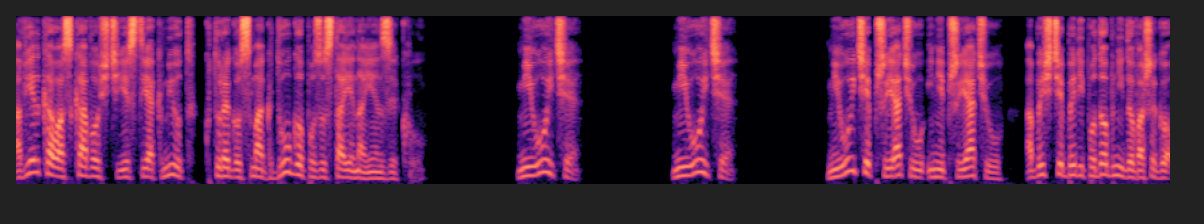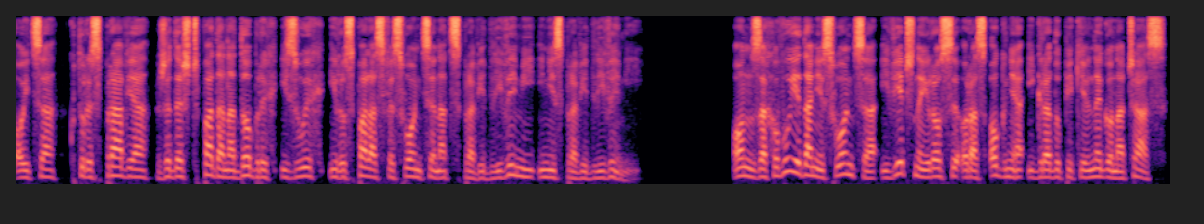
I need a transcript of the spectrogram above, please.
a wielka łaskawość jest jak miód, którego smak długo pozostaje na języku. Miłujcie. Miłujcie. Miłujcie przyjaciół i nieprzyjaciół, abyście byli podobni do waszego Ojca, który sprawia, że deszcz pada na dobrych i złych i rozpala swe słońce nad sprawiedliwymi i niesprawiedliwymi. On zachowuje danie słońca i wiecznej rosy oraz ognia i gradu piekielnego na czas,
